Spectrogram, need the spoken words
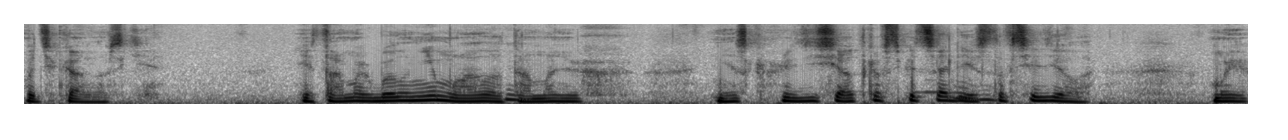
ватикановские. И там их было немало, там их несколько десятков специалистов сидело. Мы,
